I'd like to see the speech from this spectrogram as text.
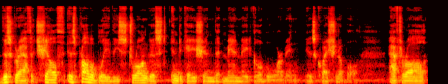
this graph itself is probably the strongest indication that man-made global warming is questionable. After all,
